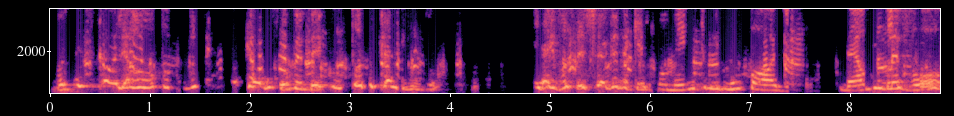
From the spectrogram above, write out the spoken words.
você fica olhando a roupa, você fica o seu bebê com todo carinho. Aí você chega naquele momento e não pode. Né? Alguém levou.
